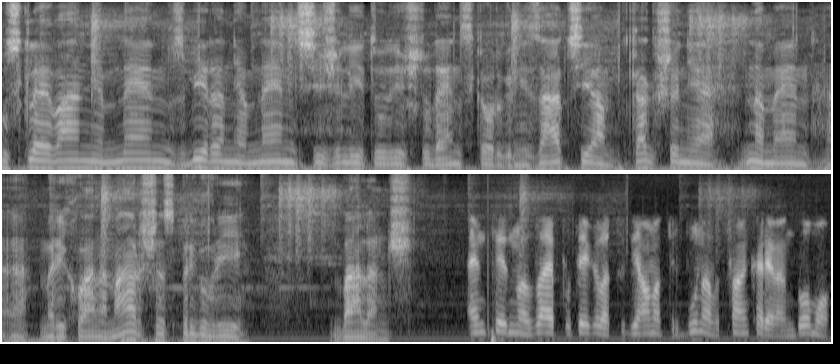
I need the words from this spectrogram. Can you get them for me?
Usklajevanje mnen, zbiranje mnen si želi tudi študentska organizacija. Kakšen je namen eh, marihuana marša, spregovori Balanč. En teden nazaj je potekala tudi javna tribuna v Cankarjevem domu,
